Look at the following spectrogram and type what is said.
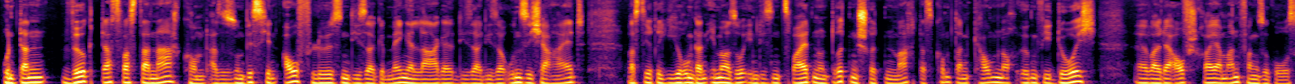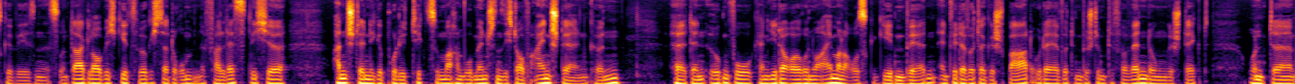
Und dann wirkt das, was danach kommt, also so ein bisschen Auflösen dieser Gemengelage, dieser, dieser Unsicherheit, was die Regierung dann immer so in diesen zweiten und dritten Schritten macht, das kommt dann kaum noch irgendwie durch, äh, weil der Aufschrei am Anfang so groß gewesen ist. Und da, glaube ich, geht es wirklich darum, eine verlässliche anständige Politik zu machen, wo Menschen sich darauf einstellen können. Äh, denn irgendwo kann jeder Euro nur einmal ausgegeben werden. Entweder wird er gespart oder er wird in bestimmte Verwendungen gesteckt. Und äh,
